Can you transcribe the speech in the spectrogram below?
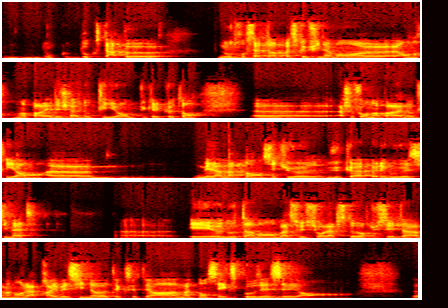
donc, donc c'était un peu. Nous, on trouve ça top parce que finalement, on, en parlait déjà à nos clients depuis quelques temps. à chaque fois, on en parle à nos clients. mais là, maintenant, si tu veux, vu que Apple et Google s'y mettent, et euh, notamment bah, sur l'App Store, tu sais, tu as maintenant la privacy note, etc. Maintenant, c'est exposé, c'est euh,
